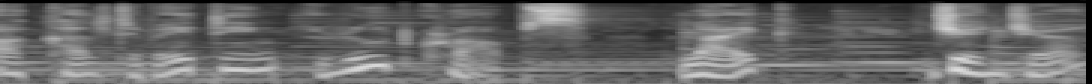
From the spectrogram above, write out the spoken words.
are cultivating root crops like ginger,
